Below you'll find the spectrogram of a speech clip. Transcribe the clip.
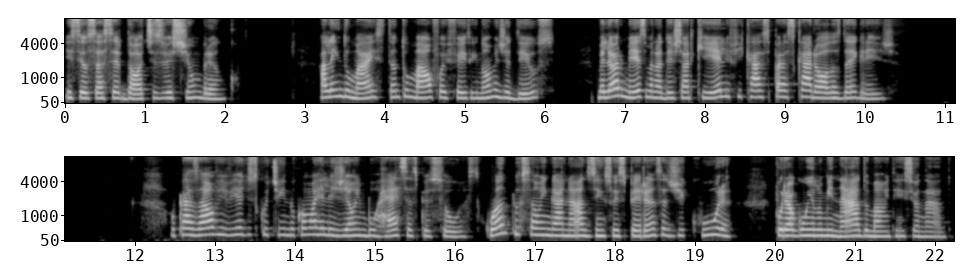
e seus sacerdotes vestiam branco. Além do mais, tanto mal foi feito em nome de Deus Melhor mesmo era deixar que ele ficasse para as carolas da igreja. O casal vivia discutindo como a religião emburrece as pessoas, quantos são enganados em sua esperança de cura por algum iluminado mal intencionado.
